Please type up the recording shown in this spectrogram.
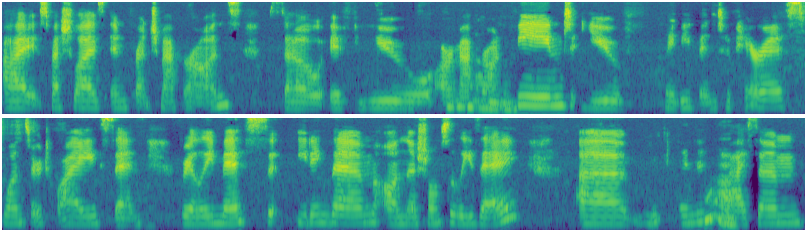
I specialize in French macarons. So if you are a macaron mm. fiend, you've maybe been to Paris once or twice and really miss eating them on the Champs Elysees, uh, you can mm. buy some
